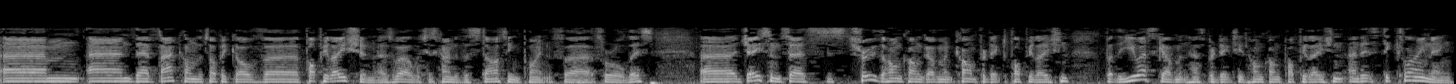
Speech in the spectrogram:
Um, and they're back on the topic of uh, population as well, which is kind of the starting point for, for all this. Uh, Jason says it's true the Hong Kong government can't predict population, but the US government has predicted Hong Kong population and it's declining.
